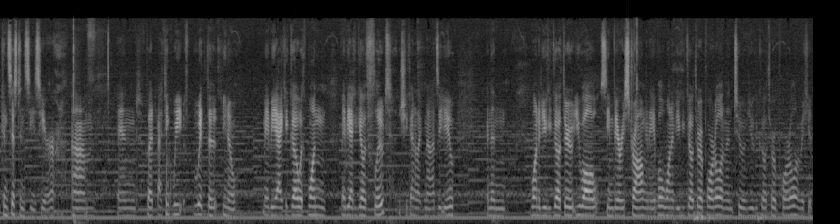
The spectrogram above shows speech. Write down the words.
consistencies here. Um, and but I think we with the you know maybe I could go with one. Maybe I could go with flute. And she kind of like nods at you, and then one of you could go through. You all seem very strong and able. One of you could go through a portal, and then two of you could go through a portal, and we could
